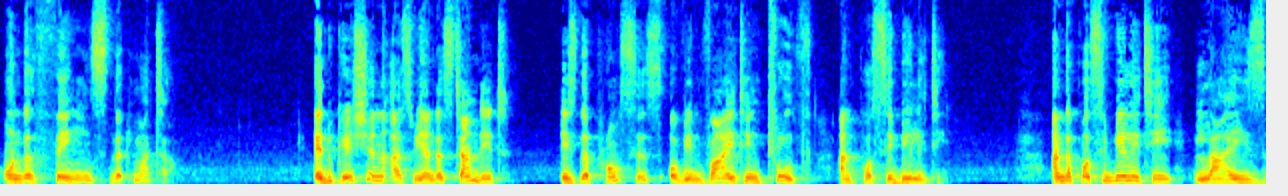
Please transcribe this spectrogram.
on the things that matter. Education, as we understand it, is the process of inviting truth and possibility. And the possibility lies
